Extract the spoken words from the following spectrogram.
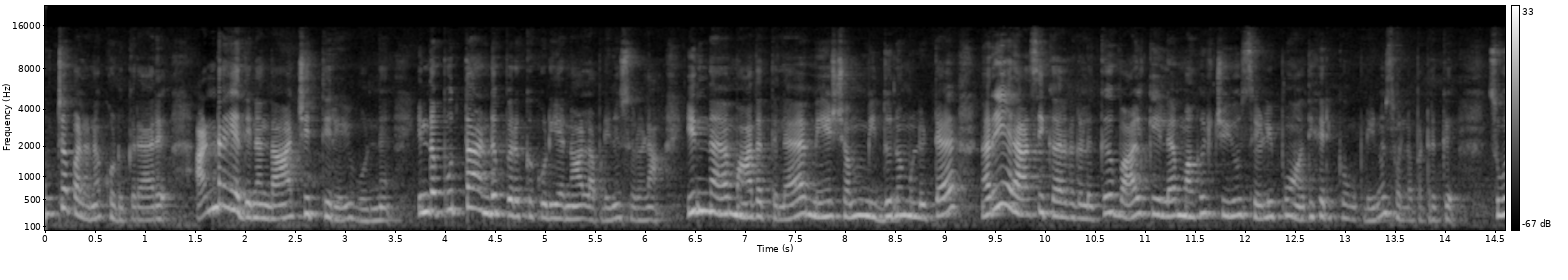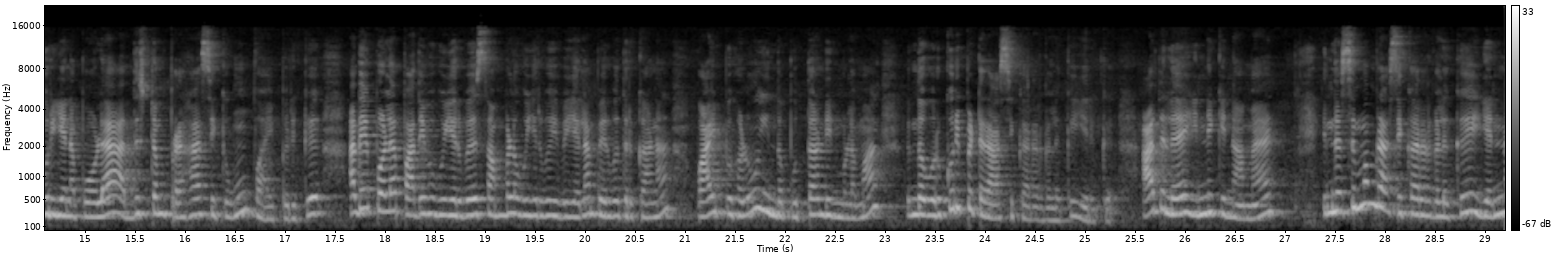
உச்ச பலனை கொடுக்குறாரு. அன்றைய தினம்தான் சித்திரை ஒன்று இந்த புத்தாண்டு பிறக்கக்கூடிய நாள் அப்படின்னு சொல்லலாம். இந்த மாதத்தில் மேஷம் மிதுனம் உள்ளிட்ட நிறைய ராசிக்காரர்களுக்கு வாழ்க்கையில் மகிழ்ச்சியும் செழிப்பும் அதிகரிக்கும் அப்படின்னு சொல்லப்பட்டிருக்கு. சூரியனை போல அதிர்ஷ்டம் பிரகாசிக்கவும் வாய்ப்பு இருக்குது அதே போல் பதவி உயர்வு சம்பள உயர்வு இவையெல்லாம் பெறுவதற்கான வாய்ப்புகளும் இந்த புத்தாண்டின் மூலமாக இந்த ஒரு குறிப்பிட்ட ராசிக்காரர்களுக்கு இருக்குது அதில் இன்னைக்கு நாம் இந்த சிம்மம் ராசிக்காரர்களுக்கு என்ன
